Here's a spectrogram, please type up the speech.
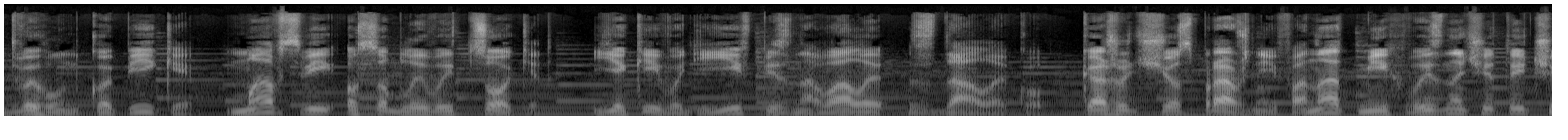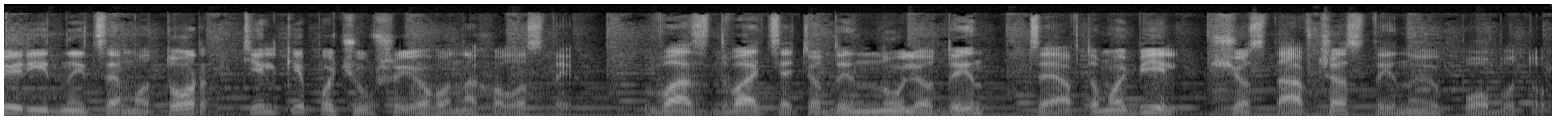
Двигун копійки мав свій особливий цокіт, який водії впізнавали здалеку. Кажуть, що справжній фанат міг визначити, чи рідний це мотор, тільки почувши його на холостих. ВАЗ-2101 – це автомобіль, що став частиною побуту.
